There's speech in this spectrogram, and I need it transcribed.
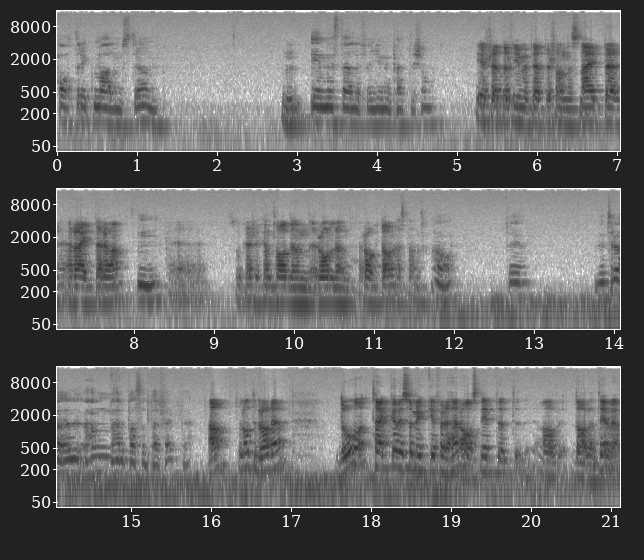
Patrik Malmström. Mm. In istället för Jimmy Pettersson. Ersättare för Jimmy Pettersson, en sniper, en rightare va? Mm. Eh, som kanske kan ta den rollen rakt av nästan. Ja, det, det tror jag. Han hade passat perfekt det. Ja, det låter bra det. Då tackar vi så mycket för det här avsnittet av Dalen TV.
